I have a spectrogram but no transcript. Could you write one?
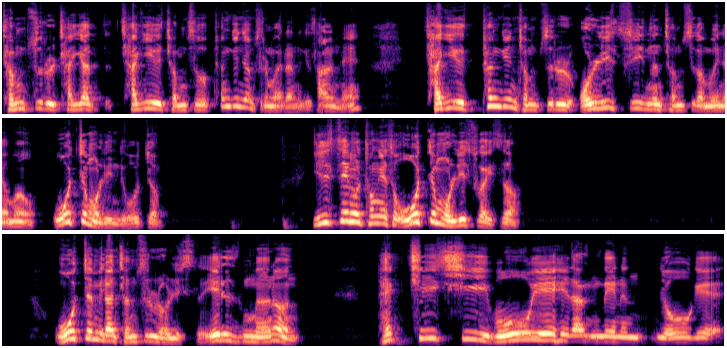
점수를 자기가 자기의 점수 평균 점수를 말하는 게 삶에 자기의 평균 점수를 올릴 수 있는 점수가 뭐냐면 5점 올린대 5점 일생을 통해서 5점 올릴 수가 있어 5점이란 점수를 올릴 수 있어 예를 들면은 175에 해당되는 요게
